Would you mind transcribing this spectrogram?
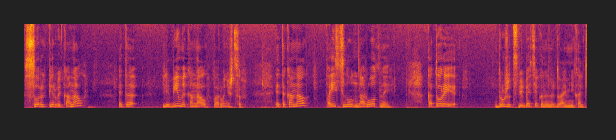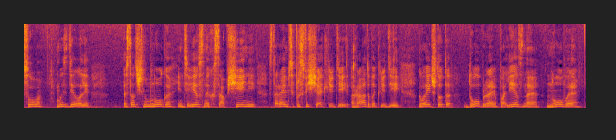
41 канал – это любимый канал воронежцев. Это канал поистину народный, который дружит с библиотекой номер два имени Кольцова. Мы сделали достаточно много интересных сообщений, стараемся просвещать людей, радовать людей, говорить что-то доброе, полезное, новое –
